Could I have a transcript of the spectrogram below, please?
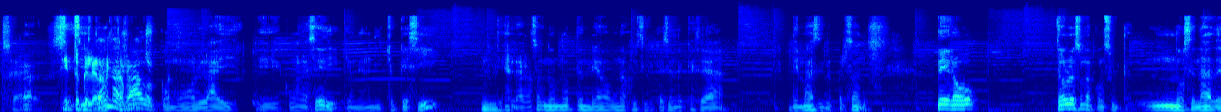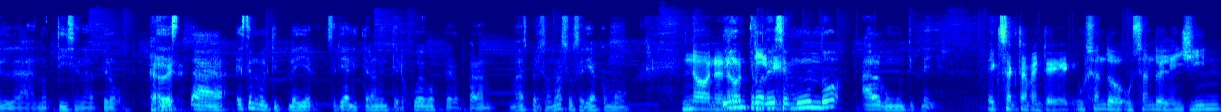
o sea, ah, siento que le está narrado como la, eh, como la serie, que me han dicho que sí, Mm. la razón, no, no tendría una justificación de que sea de más de una persona. Pero solo es una consulta. No sé nada de la noticia, nada, pero esta, este multiplayer sería literalmente el juego, pero para más personas, o sería como no, no, dentro de ese mundo algo multiplayer. Exactamente, usando, usando el engine,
